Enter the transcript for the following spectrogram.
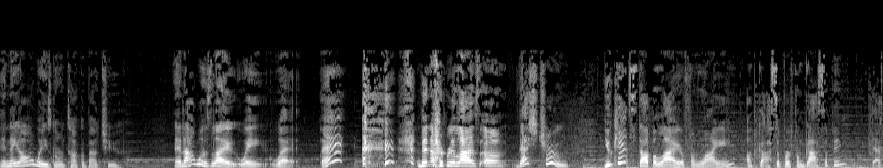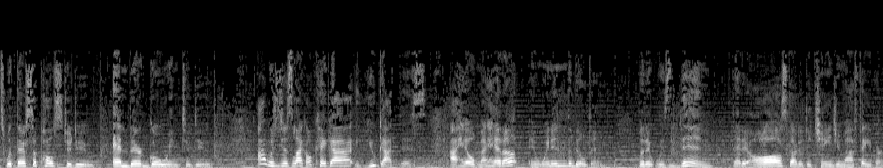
and they always going to talk about you. And I was like, wait, what? What? then I realized um, that's true. You can't stop a liar from lying, a gossiper from gossiping. That's what they're supposed to do, and they're going to do. I was just like, okay, God, you got this. I held my head up and went in the building. But it was then that it all started to change in my favor.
